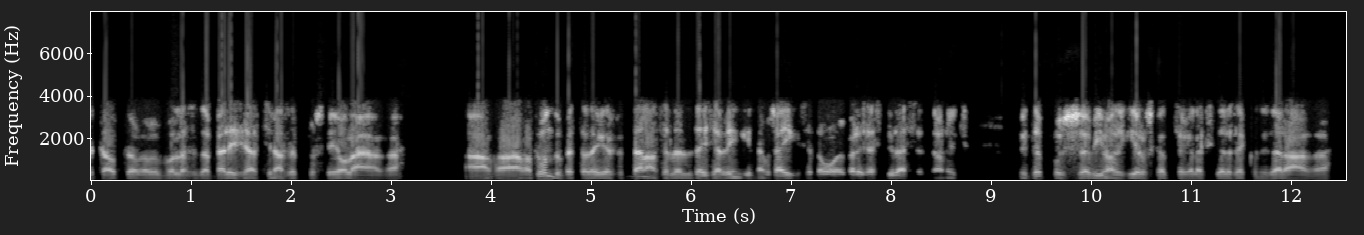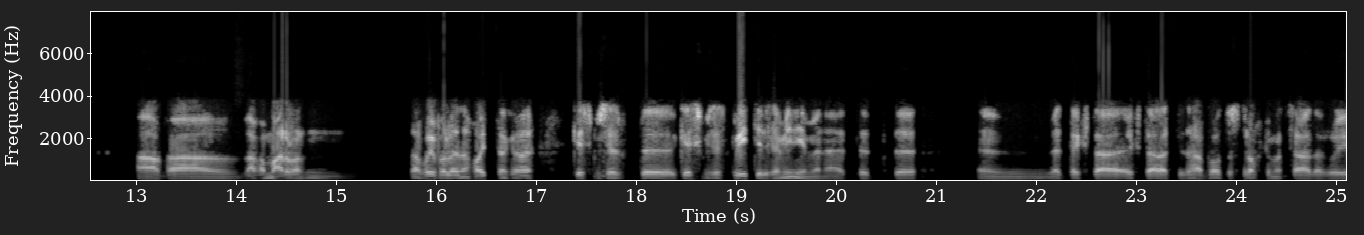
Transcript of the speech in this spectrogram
et autoga võib-olla seda päris head sinasõprust ei ole, aga aga, aga tundub, et ta tegelikult täna sellel teisel ringil nagu saigi selle hoo päris hästi üles, et no nüüd, nüüd lõpus viimase kiiruskatsega läksid jälle sekundid ära, aga, aga, aga ma arvan, noh, võib-olla noh, Ott on ka keskmiselt, keskmisest kriitilisem inimene, et, et et eks ta, eks ta alati tahab autost rohkemat saada, kui,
